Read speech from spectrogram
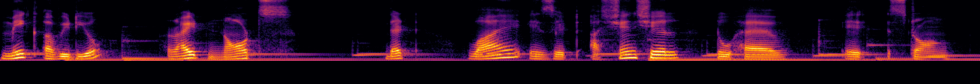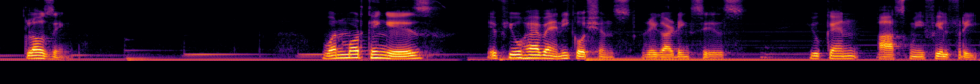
make a video, write notes that why is it essential to have a strong closing? One more thing is if you have any questions regarding sales you can ask me feel free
